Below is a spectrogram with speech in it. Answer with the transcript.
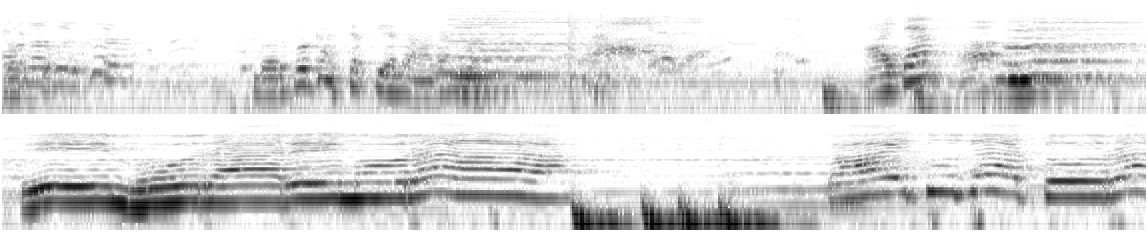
बर्फ. बर्फ? कशात गेला आराम ऐका. ए मोरा रे मोरा काय तुझा तोरा?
